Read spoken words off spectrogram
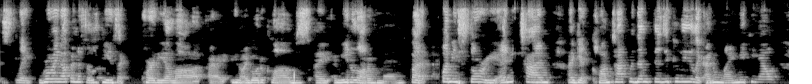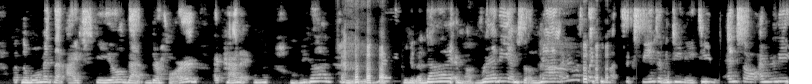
is. Like growing up in the Philippines, I party a lot. I, you know, I go to clubs. I, I meet a lot of men. But funny story, anytime I get contact with them physically, like I don't mind making out. But the moment that I feel that they're hard, I panic. I'm like, oh my God, I'm gonna, get. I'm gonna die. I'm not ready. I'm so young. I was like, what, 16, 17, 18. And so I'm really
